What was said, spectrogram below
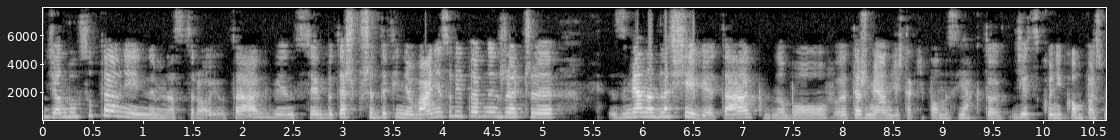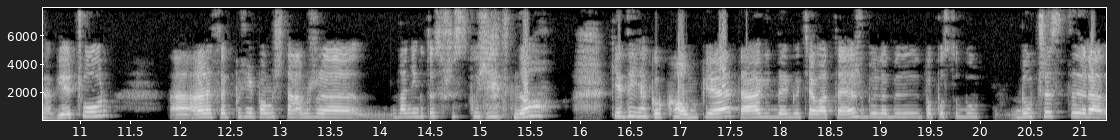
gdzie on był w zupełnie innym nastroju, tak? Więc jakby też przedefiniowanie sobie pewnych rzeczy, zmiana dla siebie, tak? No bo też miałam gdzieś taki pomysł, jak to dziecko nie kąpać na wieczór, ale sobie później pomyślałam, że dla niego to jest wszystko jedno, kiedy ja go kąpię, tak, innego ciała też, byleby po prostu był, był czysty raz,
